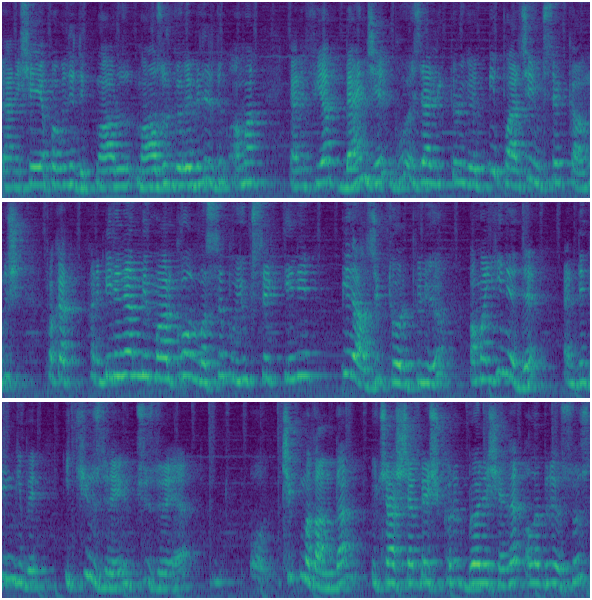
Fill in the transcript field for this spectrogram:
hani şey yapabilirdik, mazur, mazur görebilirdim ama yani fiyat bence bu özelliklere göre bir parça yüksek kalmış. Fakat hani bilinen bir marka olması bu yüksekliğini birazcık törpülüyor. Ama yine de yani dediğim gibi 200 liraya, 300 liraya çıkmadan da 3 aşağı 5 yukarı böyle şeyler alabiliyorsunuz.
